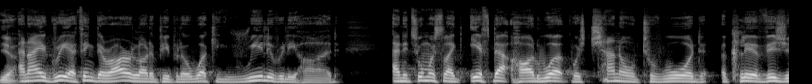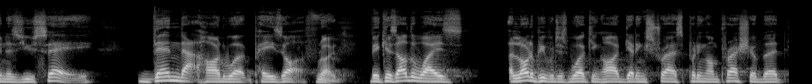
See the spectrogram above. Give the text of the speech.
Yeah. And I agree. I think there are a lot of people who are working really, really hard. And it's almost like if that hard work was channeled toward a clear vision, as you say, then that hard work pays off. Right. because otherwise a lot of people just working hard getting stressed putting on pressure but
